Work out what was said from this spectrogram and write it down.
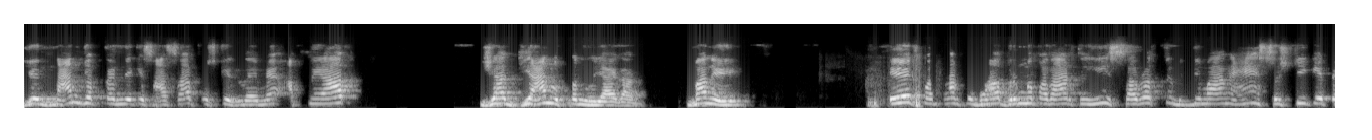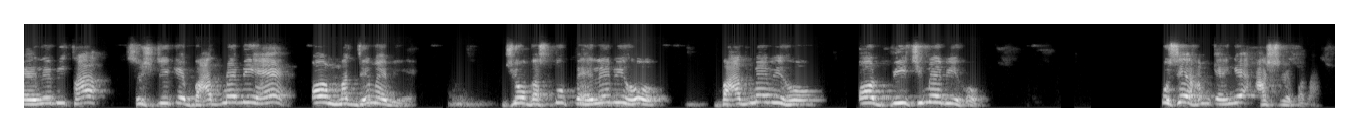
ये नाम जप करने के साथ साथ उसके हृदय में अपने आप यह ज्ञान उत्पन्न हो जाएगा। माने, एक पदार्थ वह ब्रह्म पदार्थ ही सर्वत्र विद्यमान है, सृष्टि के पहले भी था, सृष्टि के बाद में भी है और मध्य में भी है। जो वस्तु पहले भी हो, बाद में भी हो और बीच में भी हो उसे हम कहेंगे आश्रय पदार्थ।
